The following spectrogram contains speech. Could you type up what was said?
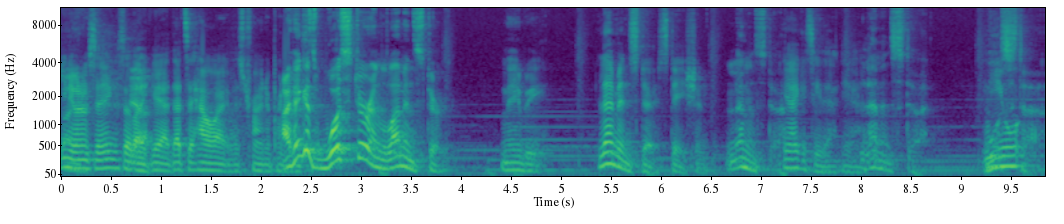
You know what I'm saying? So like, Yeah. yeah, that's how I was trying to pronounce. I think it's Worcester and Leominster. Maybe. Leominster Station. Leominster. Yeah, I can see that. Yeah. Leominster. Leo, Worcester.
